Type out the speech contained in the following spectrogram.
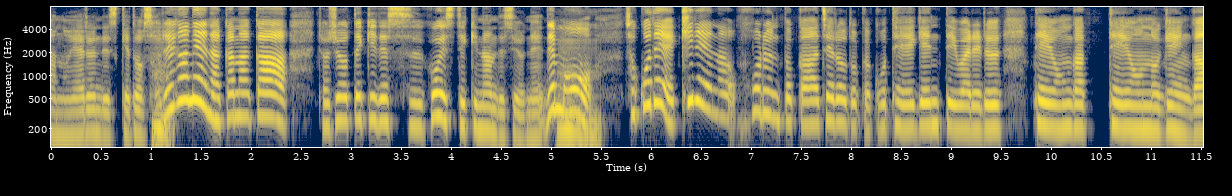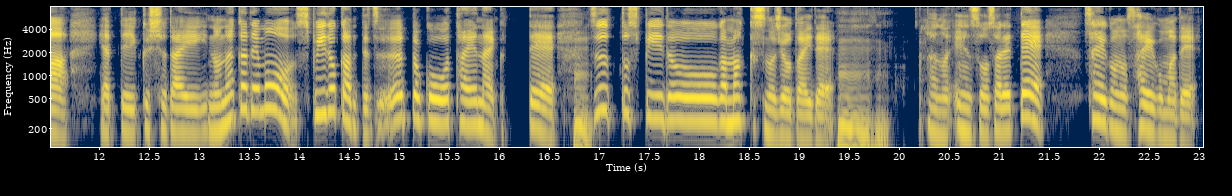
あの、やるんですけど、それがね、なかなか叙情的ですごい素敵なんですよね。でも、うんそこで綺麗なホルンとかチェロとかこう低弦って言われる低音が、低音の弦がやっていく主題の中でもスピード感ってずっとこう絶えなくって、うんずっとスピードがマックスの状態で、うん。あの演奏されて、最後の最後まで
